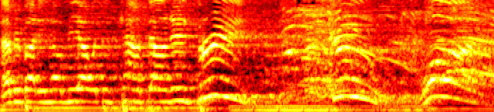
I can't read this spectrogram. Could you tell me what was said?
Everybody help me out with this countdown in three, two, one.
